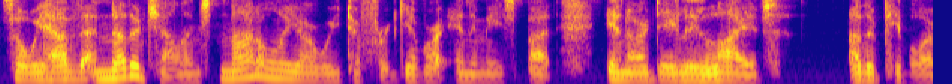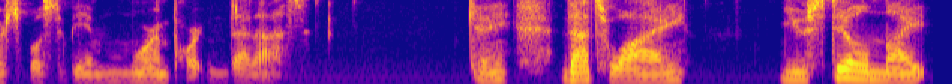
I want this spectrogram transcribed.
so we have another challenge. Not only are we to forgive our enemies, but in our daily lives, other people are supposed to be more important than us. Okay, that's why you still might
